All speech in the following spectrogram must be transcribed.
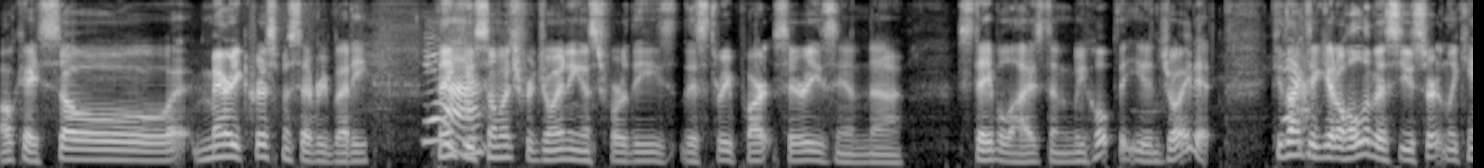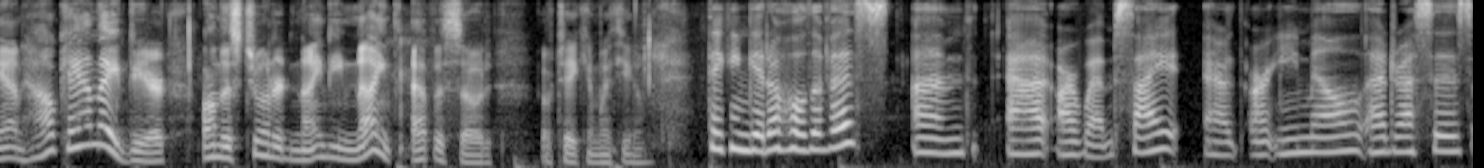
Okay. So Merry Christmas, everybody. Yeah. Thank you so much for joining us for these this three part series in uh, Stabilized, and we hope that you enjoyed it. If you'd like to get a hold of us, you certainly can. How can they, dear, on this 299th episode of Take Him With You? They can get a hold of us um, at our website. Our, our email addresses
